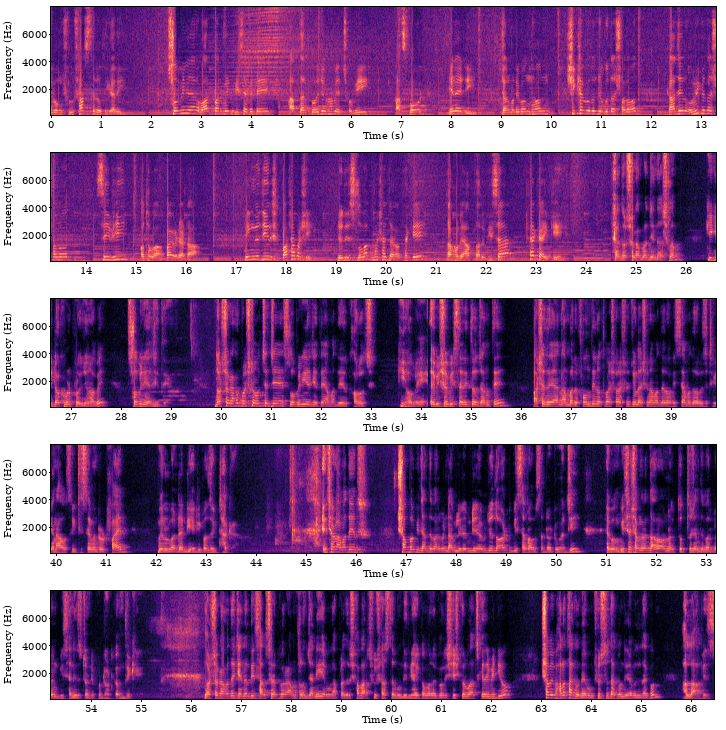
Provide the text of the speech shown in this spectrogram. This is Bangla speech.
এবং সুস্বাস্থ্যের অধিকারী। স্লোভেনিয়ার ওয়ার্ক পারমিট ভিসা পেতে আপনার প্রয়োজন হবে ছবি পাসপোর্ট এনআইডি। জন্ম নিবন্ধন শিক্ষাগত যোগ্যতা সনদ, কাজের অভিজ্ঞতা সনদ সিভি অথবা বায়োডাটা। ইংরেজির পাশাপাশি যদি স্লোভাক ভাষা জানা থাকে, তাহলে আপনার ভিসা ঠেকায় কে? হ্যাঁ দর্শক, আমরা জেনে আসলাম কি কি ডকুমেন্ট প্রয়োজন হবে স্লোভেনিয়া যেতে। দর্শক, এখন প্রশ্ন হচ্ছে যে স্লোভেনিয়া যেতে আমাদের খরচ কি হবে? এ বিষয়ে বিস্তারিত জানতে পাশে দেয়া নাম্বারে ফোন দিন অথবা সরাসরি চলে আসুন আমাদের অফিসে আমাদের অফিসের ঠিকানা house sixty seven road five Merul Badda DIT project Dhaka. এছাড়া আমাদের সম্পর্কে জানতে পারবেন W W W dot visa professor dot ORG এবং ভিসা সংক্রান্ত আরও অনেক তথ্য জানতে পারবেন visa news twenty four dot com থেকে। দর্শক, আমাদের চ্যানেলটি সাবস্ক্রাইব করার আমন্ত্রণ জানিয়ে এবং আপনাদের সবার সুস্বাস্থ্য এবং দীর্ঘায়ু কামনা করে শেষ করব আজকের এই ভিডিও সবাই ভালো থাকুন এবং সুস্থ থাকুন, নিরাপদে থাকুন। আল্লাহ হাফিজ।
